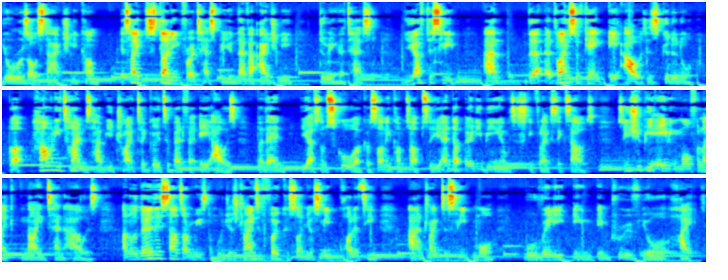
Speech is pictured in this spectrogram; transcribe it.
your results to actually come, it's like studying for a test, but you're never actually doing a test. You have to sleep, and the advice of getting eight hours is good and all. But how many times have you tried to go to bed for eight hours, but then you have some schoolwork or something comes up, so you end up only being able to sleep for like six hours? So you should be aiming more for like nine, ten hours. And although this sounds unreasonable, just trying to focus on your sleep quality and trying to sleep more will really Im- improve your height.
